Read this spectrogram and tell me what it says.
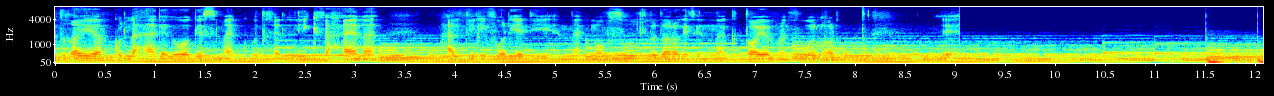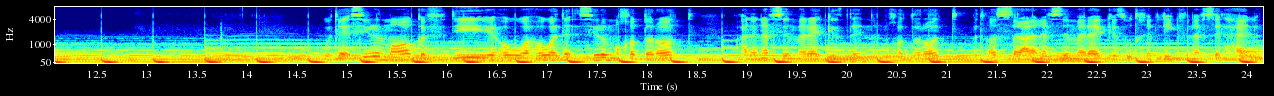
وبتغير كل حاجة جوه جسمك وتخليك في حالة حالة الإيفوريا دي إنك مبسوط لدرجة إنك طاير من فوق الأرض وتأثير المواقف دي هو هو تأثير المخدرات على نفس المراكز لأن المخدرات بتأثر على نفس المراكز وتخليك في نفس الحالة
